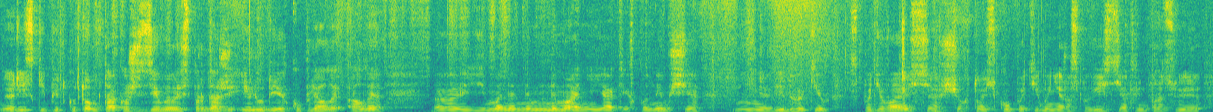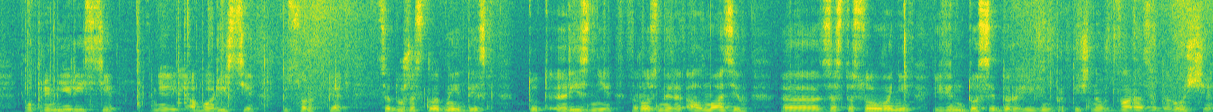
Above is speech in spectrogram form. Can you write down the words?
різки під кутом також з'явились в продажі, і люди їх купляли, але е, в мене немає ніяких по ним ще відгуків. Сподіваюся, що хтось купить і мені розповість, як він працює по прямій різці е, або різці під 45. Це дуже складний диск. Тут різні розміри алмазів застосовані, і він досить дорогий. Він практично в два рази дорожче,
